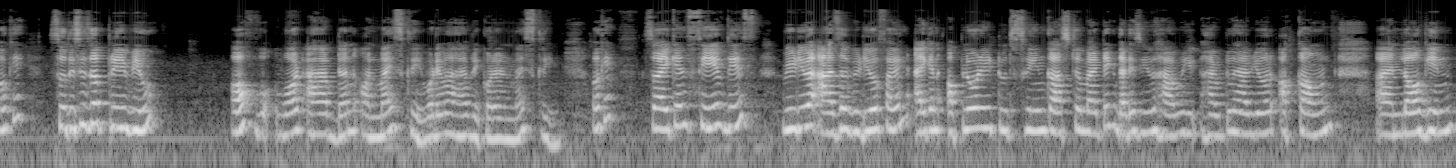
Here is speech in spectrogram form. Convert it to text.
Okay. So this is a preview of what I have done on my screen, whatever I have recorded on my screen. Okay, so I can save this video as a video file. I can upload it to Screencast-O-Matic. That is, you have you have to have your account and log in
